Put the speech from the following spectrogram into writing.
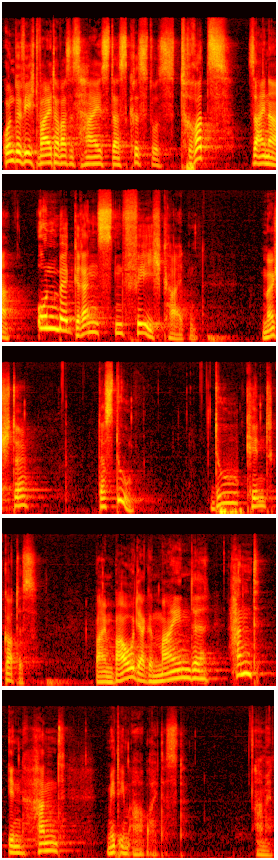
Und bewegt weiter, was es heißt, dass Christus trotz seiner unbegrenzten Fähigkeiten möchte, dass du, du Kind Gottes, beim Bau der Gemeinde Hand in Hand mit ihm arbeitest. Amen.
